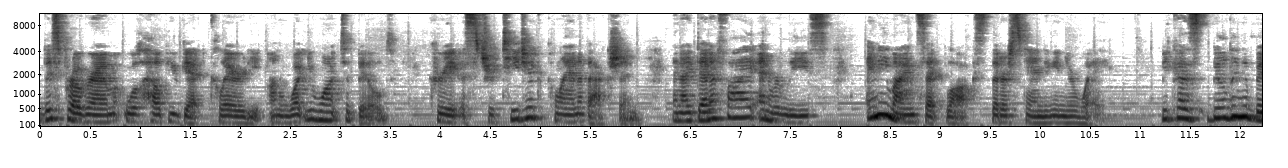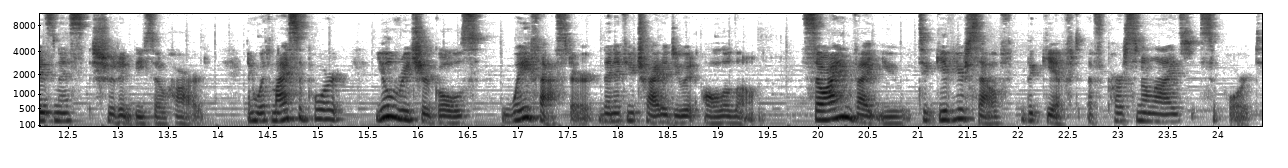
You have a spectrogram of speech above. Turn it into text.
This program will help you get clarity on what you want to build, create a strategic plan of action, and identify and release any mindset blocks that are standing in your way. Because building a business shouldn't be so hard. And with my support, you'll reach your goals way faster than if you try to do it all alone. So I invite you to give yourself the gift of personalized support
